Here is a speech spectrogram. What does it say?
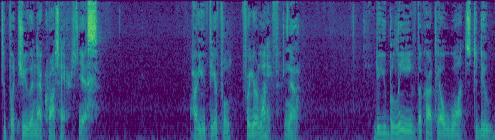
to put you in their crosshairs. Yes. Are you fearful for your life? No. Do you believe the cartel wants to do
